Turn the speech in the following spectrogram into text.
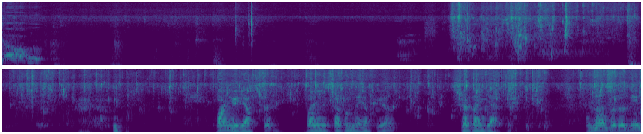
Ya banyo yaptı. Banyoyu sabunla yapıyor. Dışarıdan geldi. Ondan sonra değil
